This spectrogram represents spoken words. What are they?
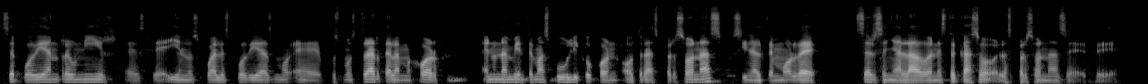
se podían reunir este, y en los cuales podías eh, pues mostrarte a lo mejor en un ambiente más público con otras personas sin el temor de ser señalado, en este caso las personas de,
